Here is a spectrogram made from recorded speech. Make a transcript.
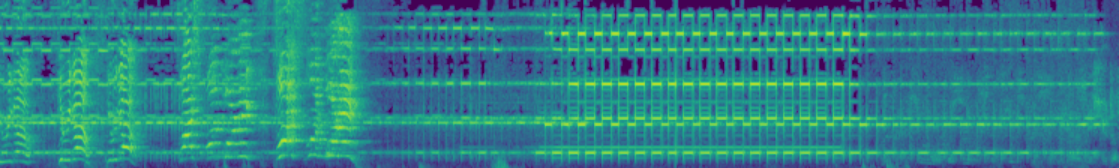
Here we go. Here we go. Here we go. Flash flood warning. Flash flood warning. has issued a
